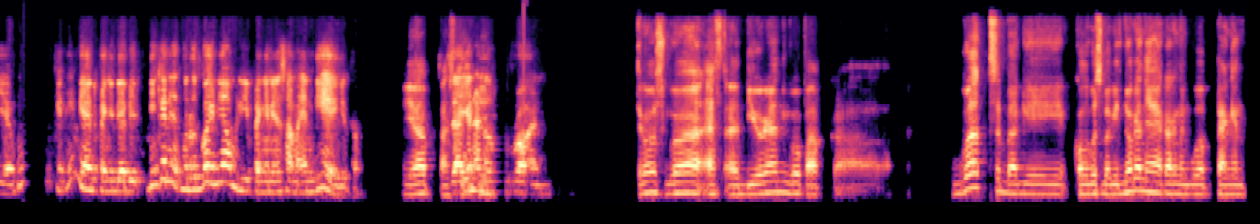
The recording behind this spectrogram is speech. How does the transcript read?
Iya mungkin ini yang pengen jadi. Ini kan menurut gue ini yang dipengenin sama NBA gitu. Ya pasti. Zion and LeBron. Terus gue as a Duran gue bakal gue sebagai kalau gue sebagai Duran ya karena gue pengen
